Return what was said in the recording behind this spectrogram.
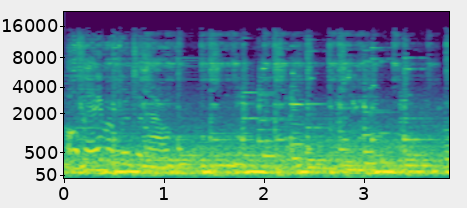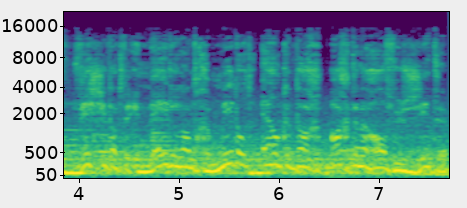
of Hema.nl. Wist je dat we in Nederland gemiddeld elke dag 8,5 uur zitten?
